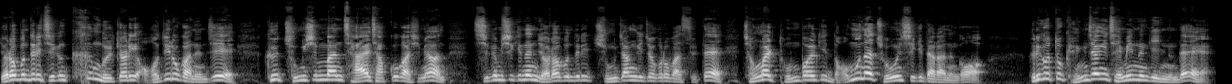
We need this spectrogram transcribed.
여러분들이 지금 큰 물결이 어디로 가는지 그 중심만 잘 잡고 가시면 지금 시기는 여러분들이 중장기적으로 봤을 때 정말 돈 벌기 너무나 좋은 시기다라는 거. 그리고 또 굉장히 재밌는 게 있는데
